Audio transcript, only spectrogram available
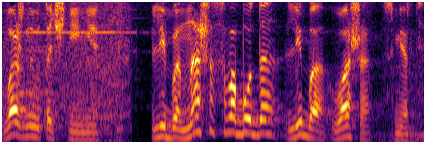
важное уточнение. Либо наша свобода, либо ваша смерть.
